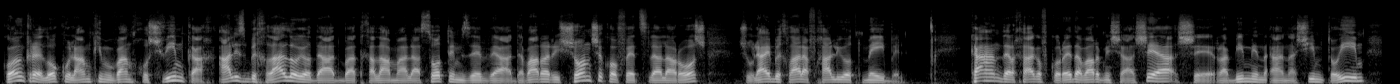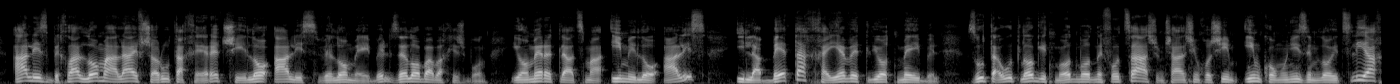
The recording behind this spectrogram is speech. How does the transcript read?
בכל מקרה, לא כולם כמובן חושבים כך. אליס בכלל לא יודעת בהתחלה מה לעשות עם זה, והדבר הראשון שקופץ לה לראש, שאולי בכלל הפכה להיות מייבל. כאן, דרך אגב, קורה דבר משעשע, שרבים מן האנשים טועים, אליס בכלל לא מעלה אפשרות אחרת, שהיא לא אליס ולא מייבל, זה לא בא בחשבון. היא אומרת לעצמה, אם היא לא אליס, היא לבטח חייבת להיות מייבל. זו טעות לוגית מאוד מאוד נפוצה, שמשל אנשים חושבים, אם קומוניזם לא הצליח,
